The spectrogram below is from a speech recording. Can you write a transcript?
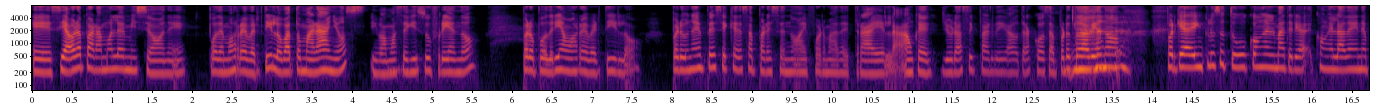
eh, si ahora paramos las emisiones, podemos revertirlo, va a tomar años y vamos a seguir sufriendo pero podríamos revertirlo. Pero una especie que desaparece no hay forma de traerla, aunque Jurassic Park diga otra cosa, pero todavía no, porque incluso tú con el material, con el ADN,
